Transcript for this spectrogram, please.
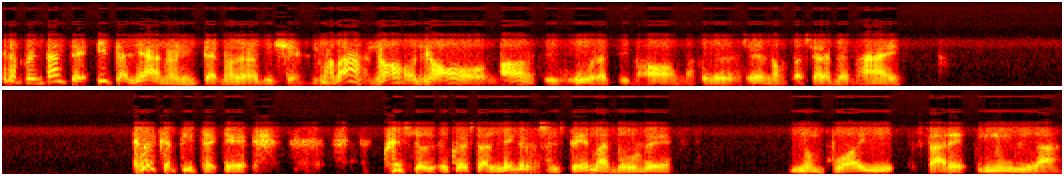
il rappresentante italiano all'interno della BCE. Ma va, no, no, no, figurati, no, una cosa del genere non passerebbe mai. E voi capite che questo, questo allegro sistema dove non puoi fare nulla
